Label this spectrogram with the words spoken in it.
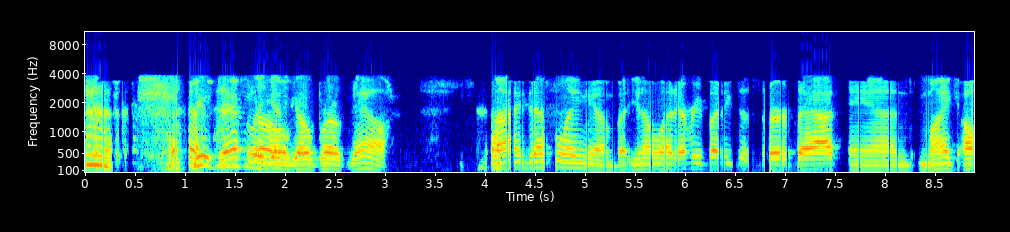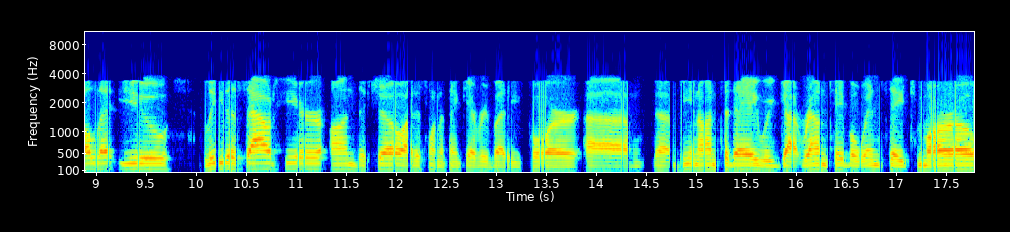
You're definitely So- going to go broke now. I definitely am, but you know what? Everybody deserves that. And Mike, I'll let you lead us out here on the show. I just want to thank everybody for um, uh, being on today. We've got Roundtable Wednesday tomorrow,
